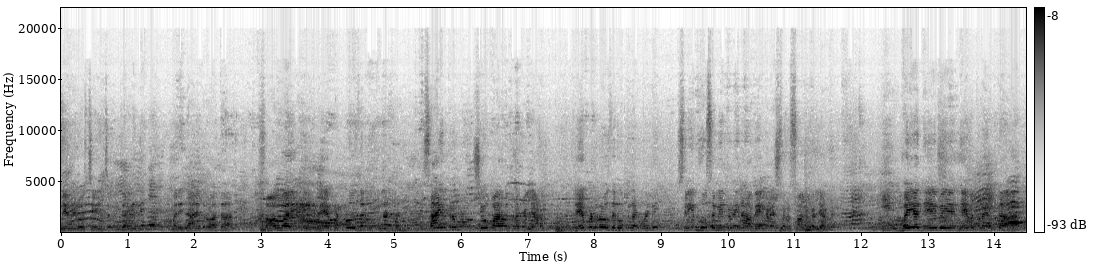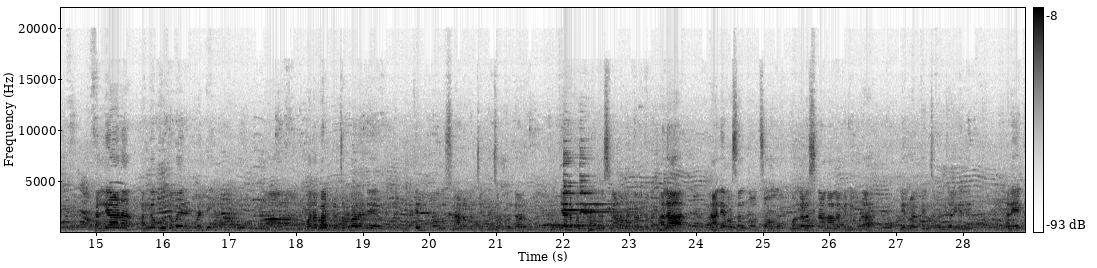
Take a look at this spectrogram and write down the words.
మేము ఈరోజు చేయించడం జరిగింది. మరి దాని తర్వాత స్వామివారికి రేపటి రోజు జరుగుతున్నటువంటి సాయంత్రం శివపార్వతుల కళ్యాణం రేపటి రోజు జరుగుతున్నటువంటి శ్రీభూసమేతుడైన వెంకటేశ్వర స్వామి కళ్యాణం. ఈ ఉభయ దేవే దేవతల యొక్క కళ్యాణ అంగభూతమైనటువంటి మన భారతలో చెప్పాలంటే నిత్యం పోగు స్నానం అని చెప్పి చెప్తుంటారు. నిత్యాల పద్ధతిలో స్నానం అంటారు కదా. అలా దాని వసంతోత్సవము మంగళ స్నానాలు అవన్నీ కూడా నిర్వర్తించడం జరిగింది. అనేక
